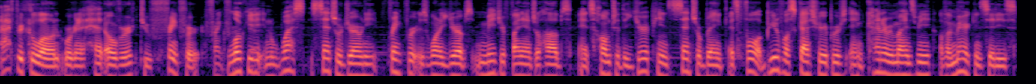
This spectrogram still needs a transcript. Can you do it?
After Cologne, we're going to head over to Frankfurt. Frankfurt. Located in west central Germany, Frankfurt is one of Europe's major financial hubs and it's home to the European Central Bank. It's full of beautiful skyscrapers and kind of reminds me of American cities.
